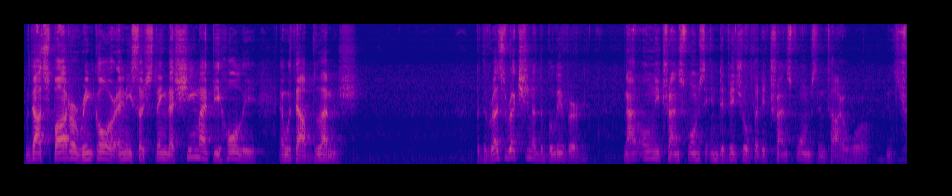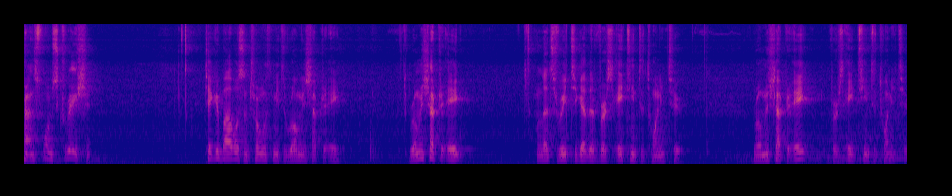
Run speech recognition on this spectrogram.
without spot or wrinkle or any such thing, that she might be holy and without blemish. But the resurrection of the believer not only transforms the individual, but it transforms the entire world. It transforms creation. Take your Bibles and turn with me to Romans chapter 8. Romans chapter 8, let's read together verse 18 to 22. Romans chapter 8, verse 18 to 22.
